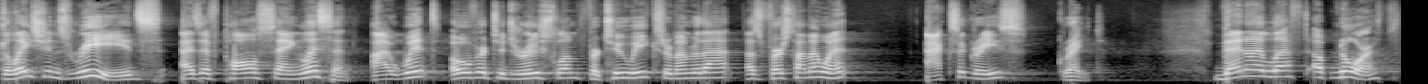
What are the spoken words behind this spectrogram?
Galatians reads as if Paul's saying, Listen, I went over to Jerusalem for two weeks. Remember that? That was the first time I went. Acts agrees. Great. Then I left up north.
